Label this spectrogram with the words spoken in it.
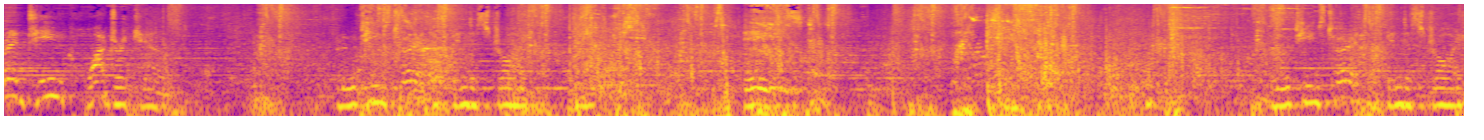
Red team quadra kill. Blue team's turret has been destroyed. Ace. Blue team's turret has been destroyed.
